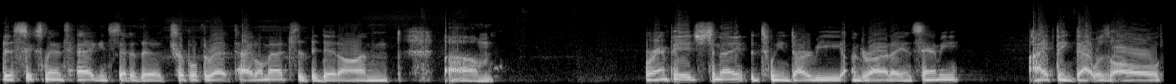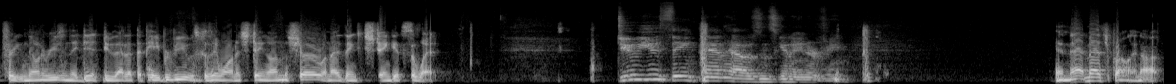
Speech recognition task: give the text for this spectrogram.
this six man tag instead of the triple threat title match that they did on um, Rampage tonight between Darby, Andrade, and Sammy, I think that was all freaking. The only reason they didn't do that at the pay per view was because they wanted Sting on the show, and I think Sting gets the win. Do you think Danhausen's going to intervene? In that match, probably not.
